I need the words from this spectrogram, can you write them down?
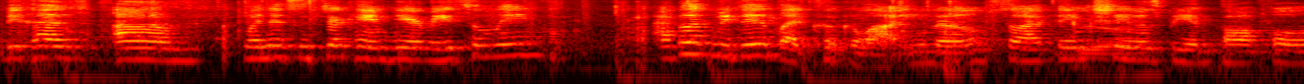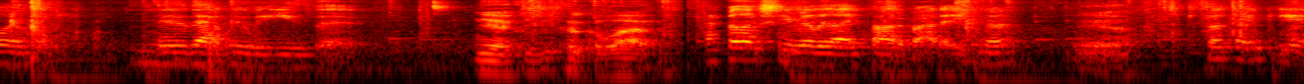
because um, when his sister came here recently, I feel like we did like cook a lot, you know. So I think she was being thoughtful and knew that we would use it. Yeah, because we cook a lot. I feel like she really like thought about it, you know. Yeah, So thank you,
